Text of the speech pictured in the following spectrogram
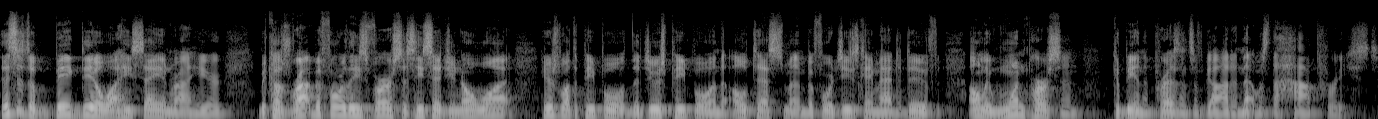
this is a big deal what he's saying right here because right before these verses, he said, you know what? here's what the people, the Jewish people in the Old Testament before Jesus came had to do. If only one person could be in the presence of God, and that was the high priest.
